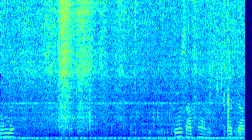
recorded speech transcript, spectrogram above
ลงเลย โทรศัพท์ห้องแบตดับ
